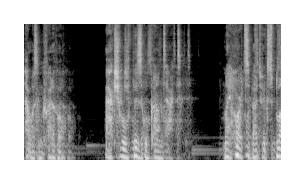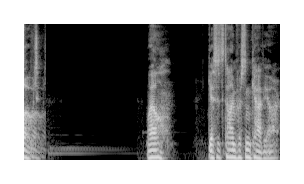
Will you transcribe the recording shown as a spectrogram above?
That was incredible. Actual physical contact. My heart's about to explode. Well, guess it's time for some caviar.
